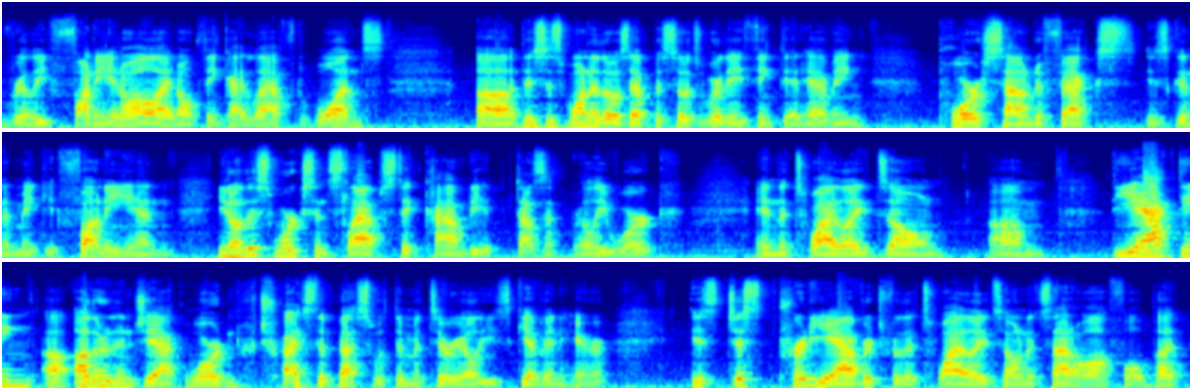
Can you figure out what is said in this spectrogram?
really funny at all. I don't think i laughed once. Uh, this is one of those episodes where they think that having poor sound effects is going to make it funny. And, you know, this works in slapstick comedy. It doesn't really work in the Twilight Zone. Um, the acting, uh, other than Jack Warden, who tries the best with the material he's given here, is just pretty average for the Twilight Zone. It's not awful, but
